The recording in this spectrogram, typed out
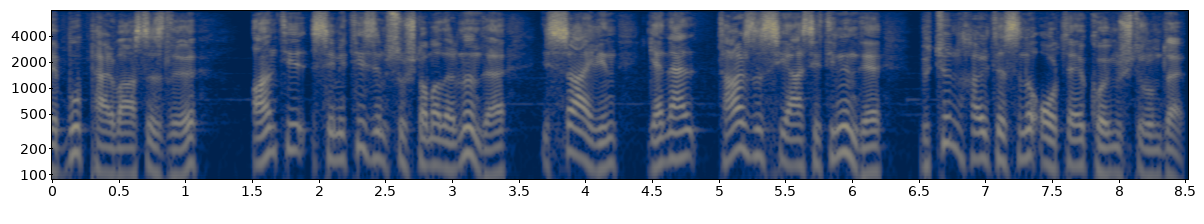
ve bu pervasızlığı antisemitizm suçlamalarının da İsrail'in genel tarzı siyasetinin de bütün haritasını ortaya koymuş durumda.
